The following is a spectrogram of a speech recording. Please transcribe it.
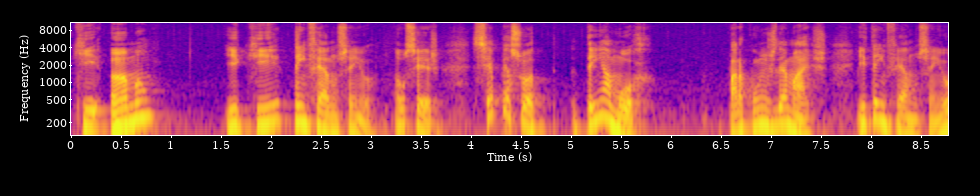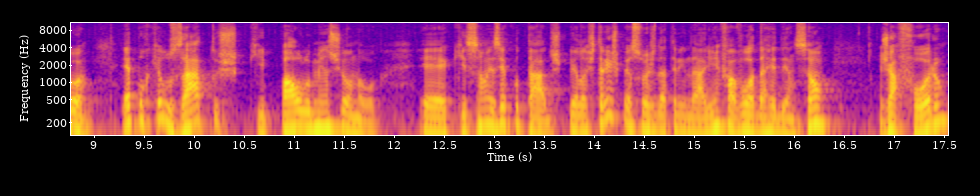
que amam e que têm fé no Senhor. Ou seja, se a pessoa tem amor para com os demais e tem fé no Senhor, é porque os atos que Paulo mencionou, é, que são executados pelas três pessoas da Trindade em favor da redenção, já foram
